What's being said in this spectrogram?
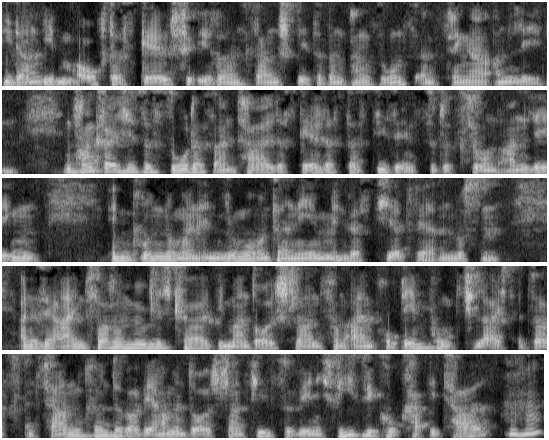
die dann eben auch das Geld für ihre dann späteren Pensionsempfänger anlegen. In Frankreich ist es so, dass ein Teil des Geldes, das diese Institutionen anlegen, in Gründungen, in junge Unternehmen investiert werden müssen eine sehr einfache Möglichkeit, wie man Deutschland von einem Problempunkt vielleicht etwas entfernen könnte, weil wir haben in Deutschland viel zu wenig Risikokapital mhm.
